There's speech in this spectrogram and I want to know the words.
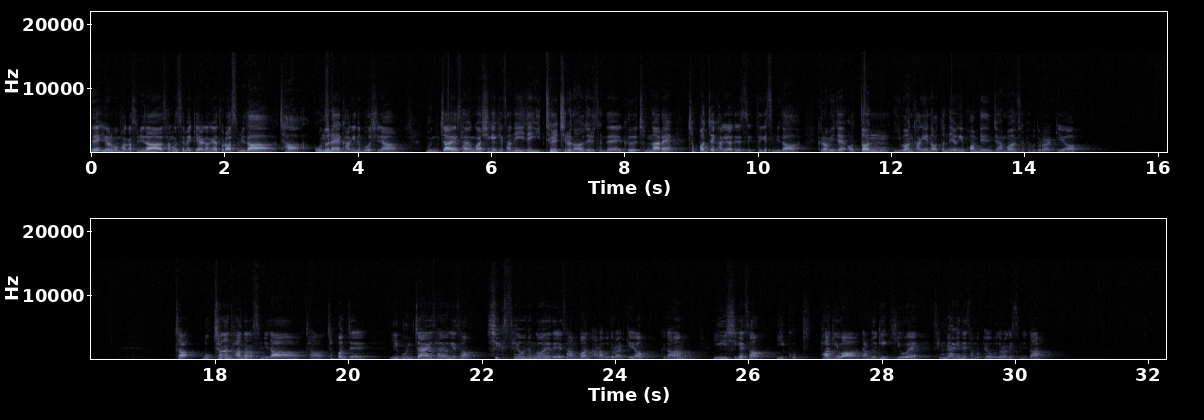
네, 여러분 반갑습니다. 상훈쌤의 깨알 강의가 돌아왔습니다. 자, 오늘의 강의는 무엇이냐? 문자의 사용과 시계 계산이 이제 이틀치로 나눠질 텐데 그 첫날에 첫 번째 강의가 되, 되겠 습니다. 그럼 이제 어떤 이번 강의에는 어떤 내용이 포함되어 있는지 한번 살펴보도록 할게요. 자, 목차는 다음과 같습니다. 자, 첫 번째, 이 문자의 사용에서 식 세우는 거에 대해서 한번 알아보도록 할게요. 그 다음, 이 식에서 이 곱하기와 나누기 기호의 생략에 대해서 한번 배워보도록 하겠습니다.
